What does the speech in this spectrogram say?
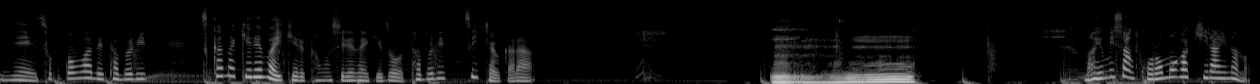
ね、そこまでたどり着かなければいけるかもしれないけど、たどり着いちゃうから、うーん。まゆみさん、衣が嫌いなの？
